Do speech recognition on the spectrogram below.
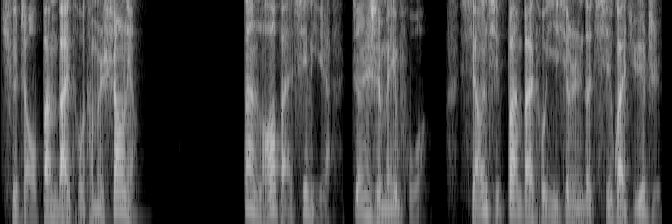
去找班白头他们商量。但老板心里真是没谱，想起班白头一行人的奇怪举止，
